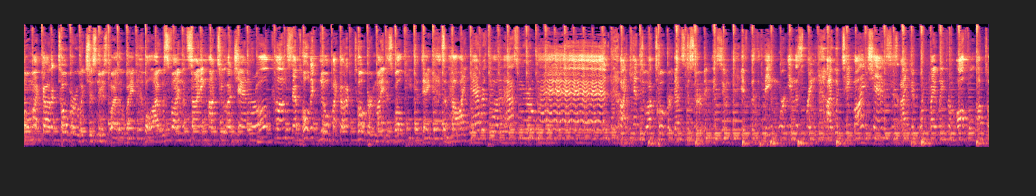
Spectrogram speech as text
Oh my god, October, which is news by the way. Well, I was fine with signing onto a general concept. Hold it, no, my god, October might as well be today. Somehow I never thought of asking her when. I can't do October, that's disturbingly soon. If the thing were in the spring, I would take my chances. I could work my way from awful up to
